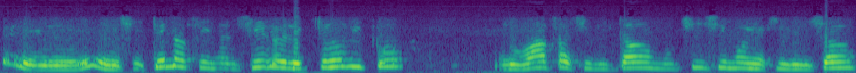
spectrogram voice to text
el sistema financiero electrónico nos ha facilitado muchísimo y agilizado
